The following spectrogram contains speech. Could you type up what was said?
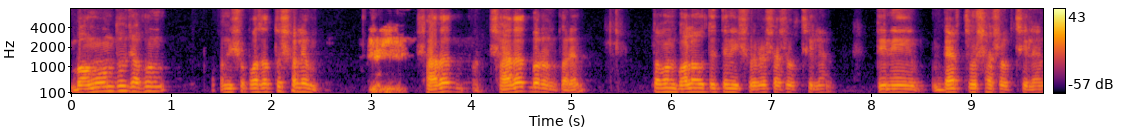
বঙ্গবন্ধু যখন উনিশশো পঁচাত্তর সালে শাহাদাত শাহাদাত বরণ করেন, তখন বলা হতো তিনি স্বৈর শাসক ছিলেন, তিনি ব্যর্থ শাসক ছিলেন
